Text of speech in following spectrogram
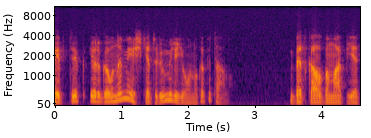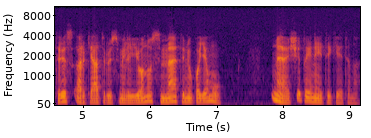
kaip tik ir gaunami iš 4 milijonų kapitalų. Bet kalbama apie 3 ar 4 milijonus metinių pajamų. Ne, šitai neįtikėtina.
